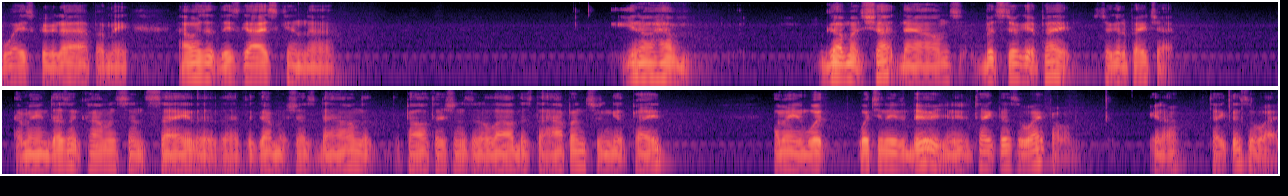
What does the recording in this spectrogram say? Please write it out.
way screwed up. I mean, how is it these guys can, uh, you know, have government shutdowns but still get paid, still get a paycheck? I mean, doesn't common sense say that, that if the government shuts down, that the politicians that allowed this to happen shouldn't get paid? I mean, what what you need to do is you need to take this away from them. You know, take this away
